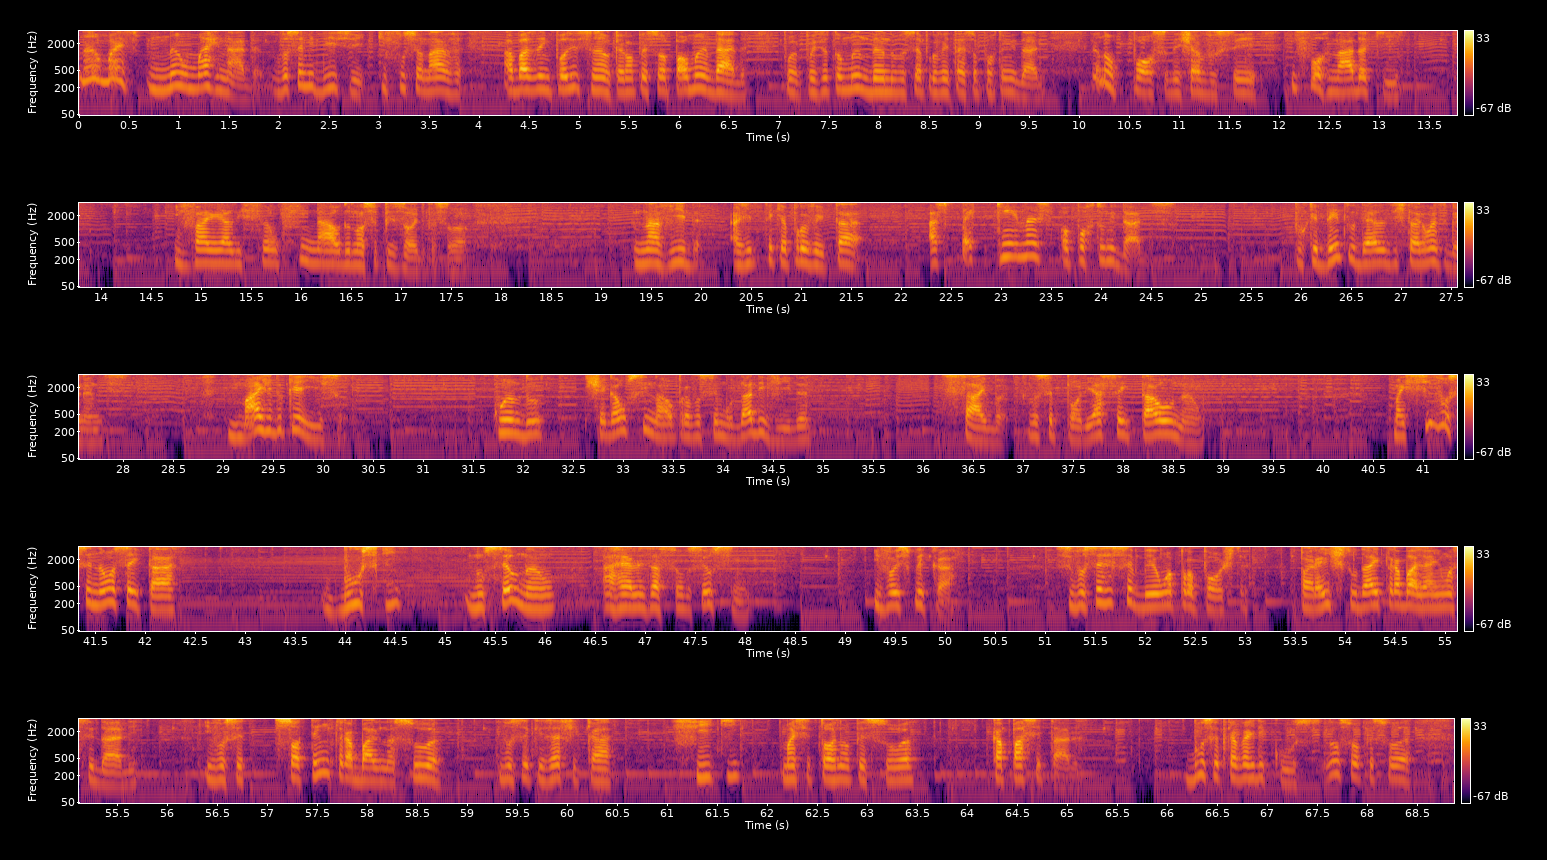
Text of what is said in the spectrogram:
Não, mas não mais nada. Você me disse que funcionava à base da imposição, que era uma pessoa pau mandada. Pois eu estou mandando você aproveitar essa oportunidade. Eu não posso deixar você enfornado aqui. E vai a lição final do nosso episódio, pessoal. Na vida, a gente tem que aproveitar as pequenas oportunidades, porque dentro delas estarão as grandes. Mais do que isso, quando chegar um sinal para você mudar de vida, saiba que você pode aceitar ou não. Mas se você não aceitar, busque no seu não a realização do seu sim. E vou explicar. Se você recebeu uma proposta para estudar e trabalhar em uma cidade e você só tem um trabalho na sua, e você quiser ficar, fique, mas se torne uma pessoa capacitada. Busque através de cursos. Não sou a pessoa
